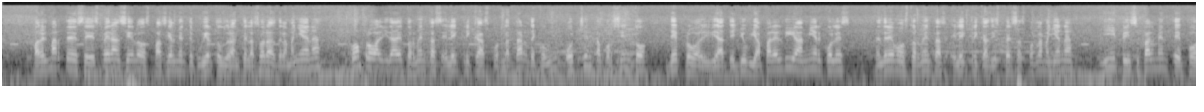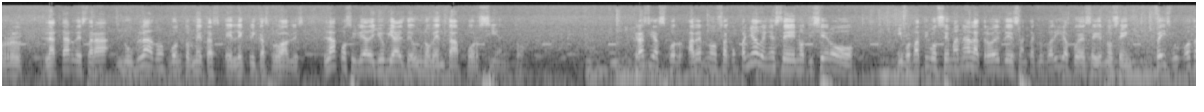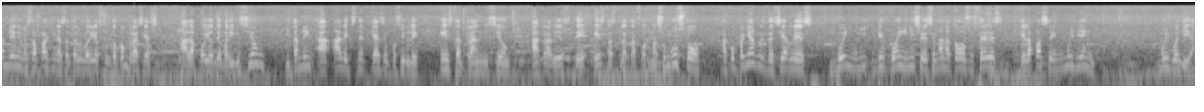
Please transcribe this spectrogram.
Para el martes se esperan cielos parcialmente cubiertos durante las horas de la mañana, con probabilidad de tormentas eléctricas por la tarde, con un 80% de probabilidad de lluvia. Para el día miércoles tendremos tormentas eléctricas dispersas por la mañana y principalmente por la tarde estará nublado con tormentas eléctricas probables. La posibilidad de lluvia es de un 90%. Gracias por habernos acompañado en este noticiero informativo semanal a través de Santa Cruz Varillas. Puedes seguirnos en Facebook o también en nuestra página santacruzvarillas.com gracias al apoyo de Varivisión y también a AlexNet que hacen posible esta transmisión a través de estas plataformas. Un gusto acompañarles, desearles buen, buen inicio de semana a todos ustedes, que la pasen muy bien, muy buen día.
